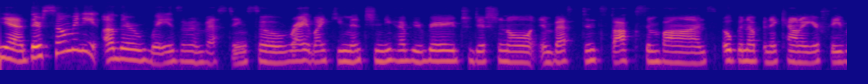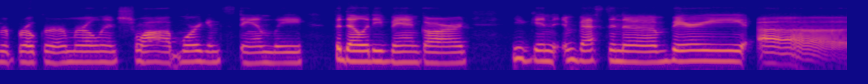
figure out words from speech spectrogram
yeah there's so many other ways of investing. So right like you mentioned you have your very traditional invest in stocks and bonds open up an account at your favorite broker merrill lynch schwab morgan stanley fidelity vanguard. You can invest in a very uh,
